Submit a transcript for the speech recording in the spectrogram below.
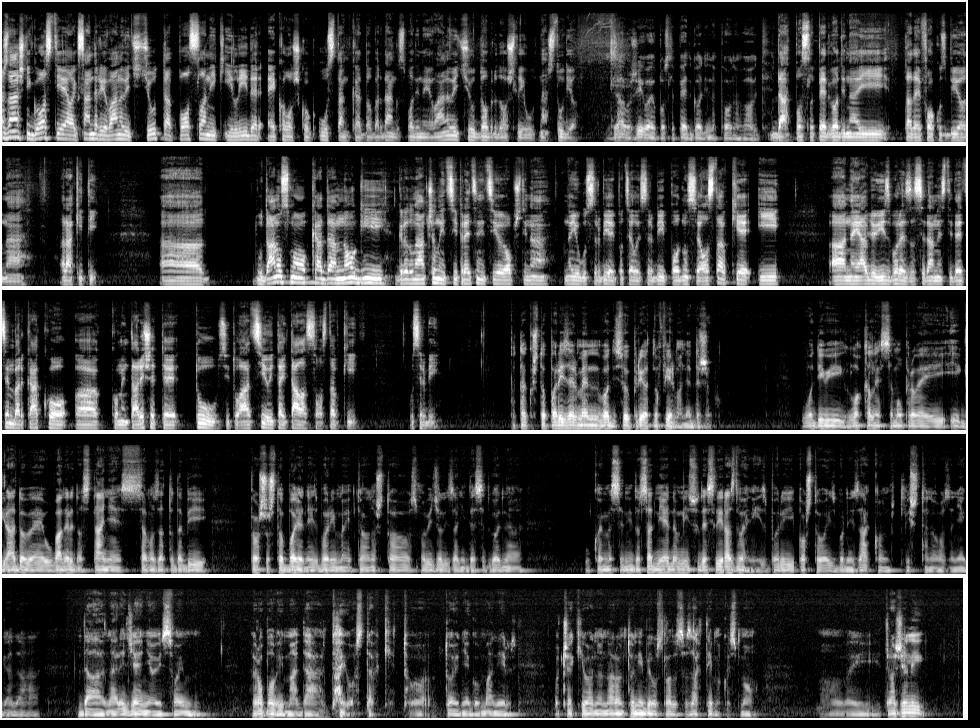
Naš današnji gost je Aleksandar Jovanović Ćuta, poslanik i lider ekološkog ustanka. Dobar dan, gospodine Jovanoviću. Dobrodošli u naš studio. Zdravo, živo je posle pet godina ponovo ovde. Da, posle pet godina i tada je fokus bio na Rakiti. A, u danu smo kada mnogi gradonačelnici i predsednici opština na jugu Srbije i po celoj Srbiji podnose ostavke i a, najavljuju izbore za 17. decembar. Kako a, komentarišete tu situaciju i taj talas ostavki u Srbiji? Pa tako što Paris Saint-Germain vodi svoju privatnu firmu, ne državu. Vodi i lokalne samouprave i, i gradove u vanredno stanje samo zato da bi prošlo što bolje na izborima i to je ono što smo viđali zadnjih deset godina u kojima se ni do sad nijednom nisu desili razdvojeni izbori i poštovao izborni zakon, ništa novo za njega da, da naređenje ovim svojim robovima da daju ostavke. To, to je njegov manir očekivano. Naravno, to nije bilo u skladu sa zahtevima koje smo ovaj, tražili,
